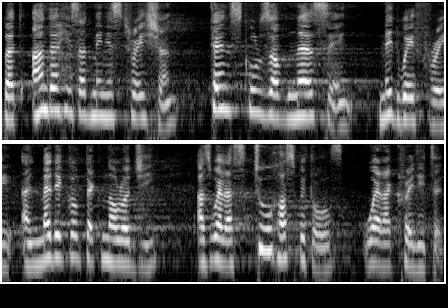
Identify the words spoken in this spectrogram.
But under his administration, 10 schools of nursing, midwifery, and medical technology, as well as two hospitals, were accredited.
